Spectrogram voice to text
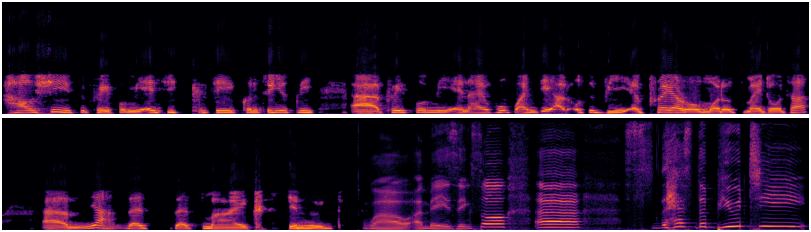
how she used to pray for me, and she she continuously uh, prays for me. And I hope one day I'd also be a prayer role model to my daughter um, yeah, that's that's my Christianhood. Wow, amazing. So, uh, has the beauty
